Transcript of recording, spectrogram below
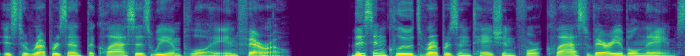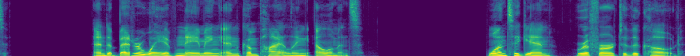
is to represent the classes we employ in Pharo. This includes representation for class variable names and a better way of naming and compiling elements. Once again, refer to the code.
